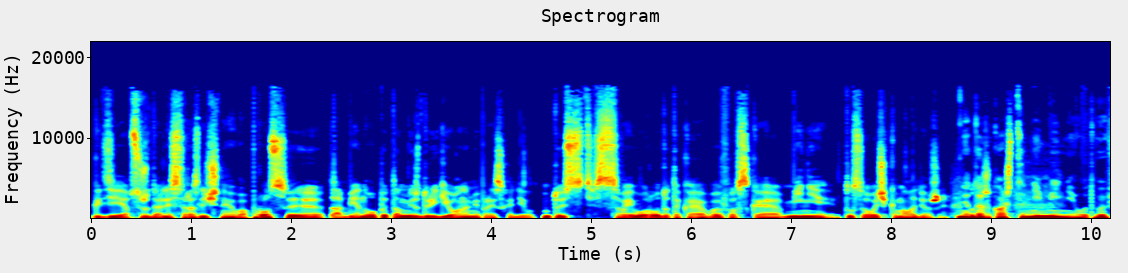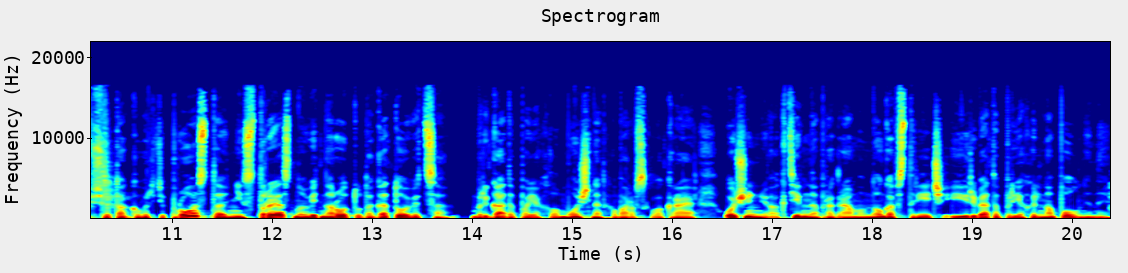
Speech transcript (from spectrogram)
где обсуждались различные вопросы, обмен опытом между регионами происходил. Ну, то есть своего рода такая ВЭФовская мини-тусовочка молодежи. Мне даже кажется, не мини. Вот вы все так говорите просто, не стресс, но ведь народ туда готовится. Бригада поехала мощная от Хабаровского края. Очень активная программа, много встреч, и ребята приехали наполненные.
